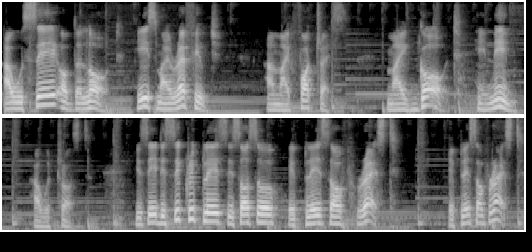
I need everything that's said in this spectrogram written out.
I will say of the Lord, He is my refuge and my fortress, my God, in Him I will trust. You see, the secret place is also a place of rest. A place of rest.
